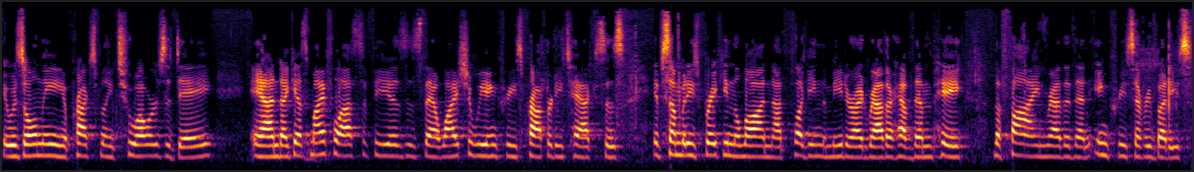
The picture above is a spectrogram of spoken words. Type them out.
It was only approximately two hours a day. And I guess my philosophy is, is that why should we increase property taxes? If somebody's breaking the law and not plugging the meter, I'd rather have them pay the fine rather than increase everybody's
